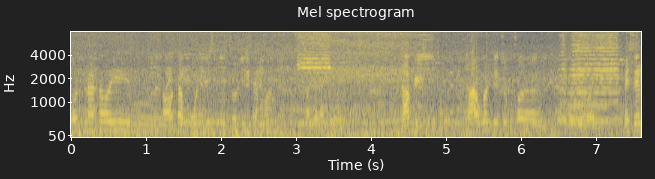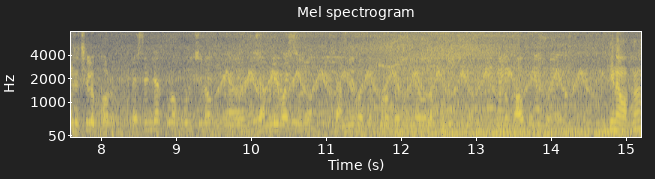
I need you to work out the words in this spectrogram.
ঘটনাটা ওই নটা পঁয়ত্রিশ থেকে চল্লিশের মা- কাছাকাছি হয়েছে। কাউকে? কাউকে কিছু ক্ষতি হয় প্যাসেঞ্জার ছিল ঘর? প্যাসেঞ্জার পুরো ফুল ছিল ফ্যামিলি বাস ছিল। ফ্যামিলি বাসে পুরো প্যাসেঞ্জারগুলো ফুল ছিল কিন্তু কাউকে কিছু হয়নি। কি নাম আপনার?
